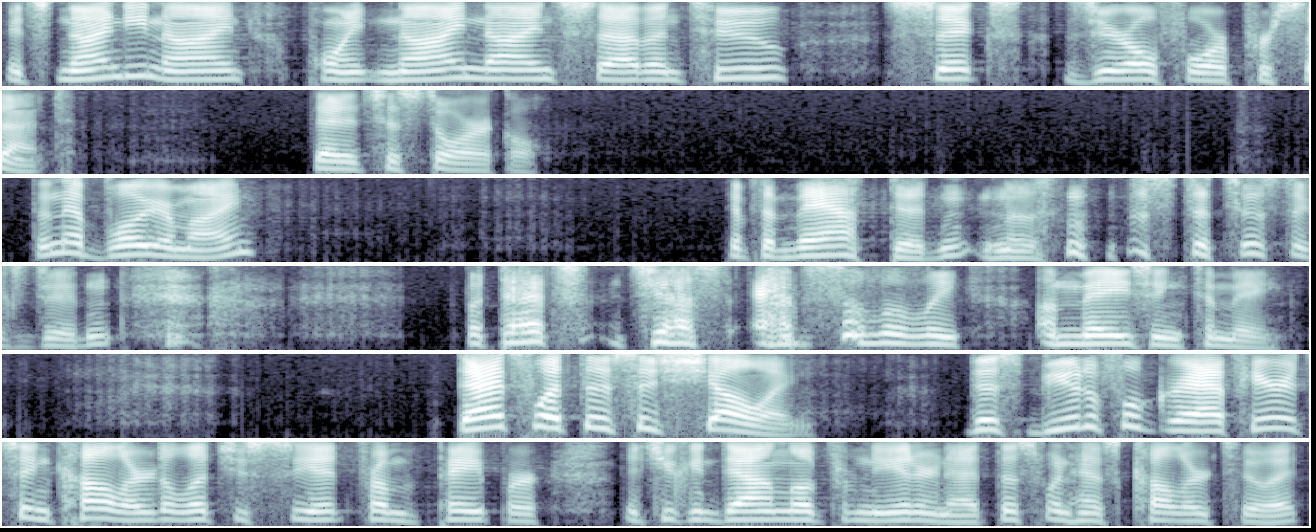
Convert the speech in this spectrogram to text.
It's 99.997260% that it's historical. Doesn't that blow your mind? If the math didn't and the statistics didn't. But that's just absolutely amazing to me. That's what this is showing. This beautiful graph here, it's in color to let you see it from a paper that you can download from the internet. This one has color to it.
